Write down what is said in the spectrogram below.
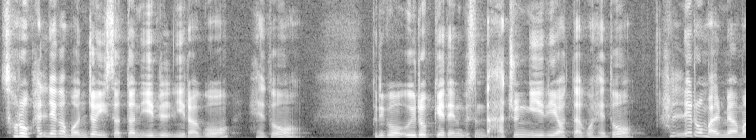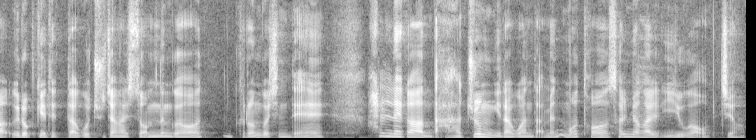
서로 할례가 먼저 있었던 일이라고 해도 그리고 의롭게 되는 것은 나중 일이었다고 해도 할례로 말미암아 의롭게 됐다고 주장할 수 없는 것 그런 것인데 할례가 나중이라고 한다면 뭐 더 설명할 이유가 없죠.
